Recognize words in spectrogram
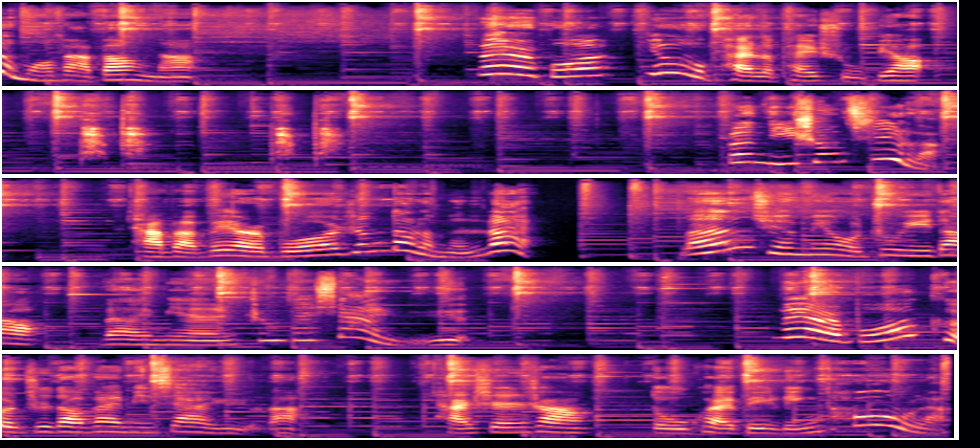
的魔法棒呢。”威尔伯又拍了拍鼠标。妮生气了，他把威尔伯扔到了门外，完全没有注意到外面正在下雨。威尔伯可知道外面下雨了，他身上都快被淋透了。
